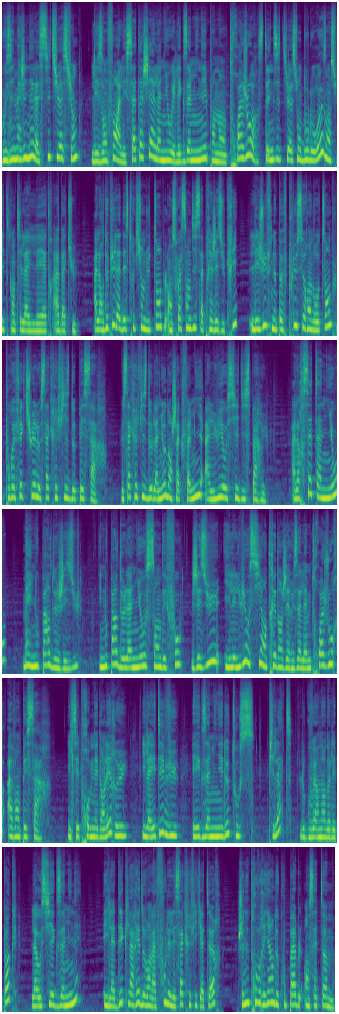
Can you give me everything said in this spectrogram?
Vous imaginez la situation? Les enfants allaient s'attacher à l'agneau et l'examiner pendant trois jours. C'était une situation douloureuse ensuite quand il allait être abattu. Alors depuis la destruction du temple en 70 après Jésus-Christ, les Juifs ne peuvent plus se rendre au temple pour effectuer le sacrifice de Pessah. Le sacrifice de l'agneau dans chaque famille a lui aussi disparu. Alors cet agneau, mais il nous parle de Jésus. Il nous parle de l'agneau sans défaut. Jésus, il est lui aussi entré dans Jérusalem trois jours avant Pessah. Il s'est promené dans les rues, il a été vu et examiné de tous. Pilate, le gouverneur de l'époque, l'a aussi examiné et il a déclaré devant la foule et les sacrificateurs Je ne trouve rien de coupable en cet homme.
